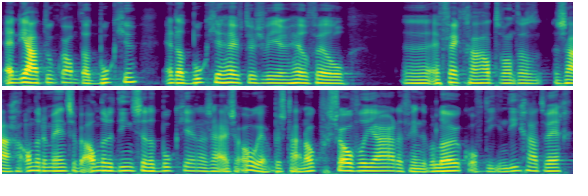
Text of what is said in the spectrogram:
En ja, toen kwam dat boekje. En dat boekje heeft dus weer heel veel eh, effect gehad. Want dan zagen andere mensen bij andere diensten dat boekje. En dan zeiden ze, oh ja, we bestaan ook voor zoveel jaar. Dat vinden we leuk. Of die en die gaat weg.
